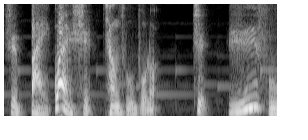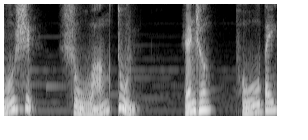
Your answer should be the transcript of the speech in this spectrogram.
是百冠氏羌族部落，至于福氏，蜀王杜宇，人称蒲碑。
